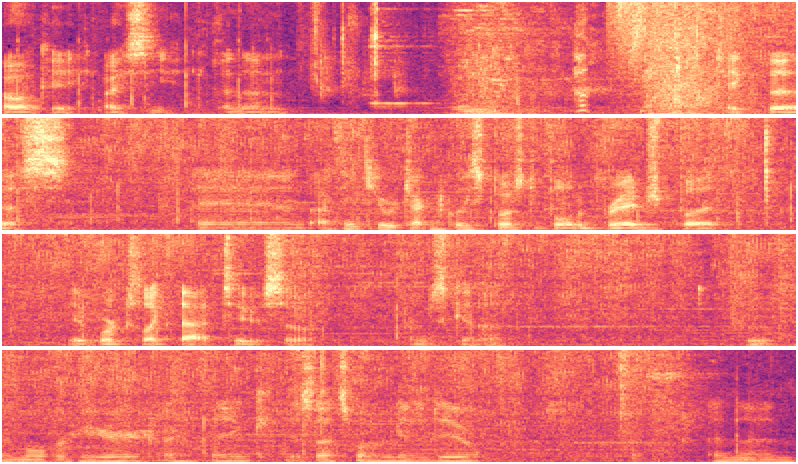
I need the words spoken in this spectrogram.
Oh, okay, I see. And then take this. And I think you were technically supposed to build a bridge, but it works like that too, so I'm just gonna move him over here, I think, is that's what I'm to do. And then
